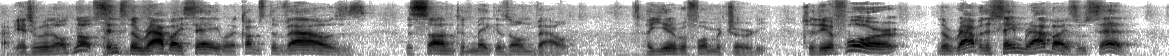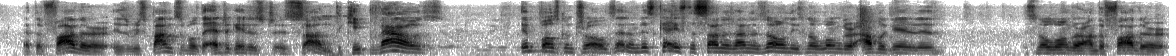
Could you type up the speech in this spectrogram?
Rabbi Yisrael with all, no, since the rabbis say when it comes to vows, the son could make his own vow a year before maturity, so therefore, the rabbi, the same rabbis who said that the father is responsible to educate his, his son to keep vows, impulse control, said in this case the son is on his own, he's no longer obligated it's no longer on the father,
